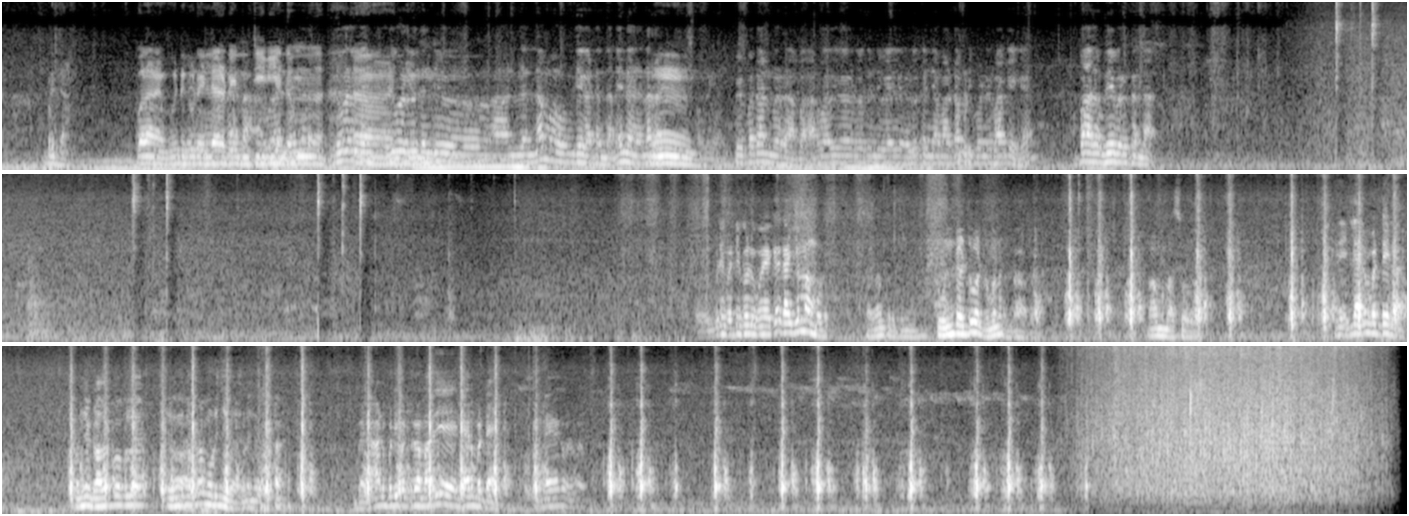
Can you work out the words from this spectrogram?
அப்படி தான் இப்போ தான் வீட்டுக்கு கூட இல்லாட்டியும் டிவி என்றும் எழுபத்தஞ்சு ஆண்டுலாம் இதே கட்டம் தானே? என்ன. இப்போ தான் அறுபது எழுபத்தஞ்சு வயது எழுபத்தஞ்சாம் ஆண்டு அப்படி பண்ணி பார்க்க அப்போ அது இதே விருத்தம் தான். இப்படி வெட்டி கொண்டு போயிருக்க கையம்மா போடும். அதான் பிரச்சனை. துண்டு எட்டு வட்டுருமாண்ணே ஆமாம் ஸோ இது எல்லாரும் பட்டையில கொஞ்சம் கதை போக்கில். இருந்துட்டோம்னா முடிஞ்சது இப்போ நானும் படி பட்டுற மாதிரி எல்லாரும் பட்டேன்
